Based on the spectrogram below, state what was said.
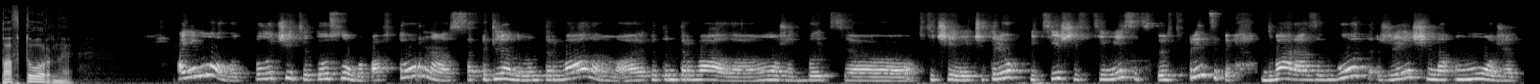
повторное? Они могут получить эту услугу повторно с определенным интервалом. А этот интервал э, может быть в течение 4, 5, 6 месяцев. То есть, в принципе, два раза в год женщина может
